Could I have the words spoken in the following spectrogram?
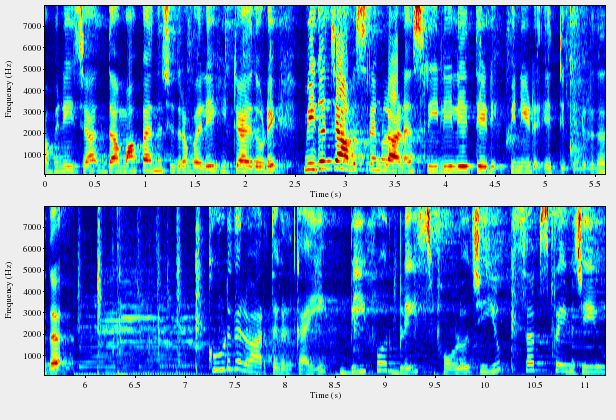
അഭിനയിച്ച ധമാക്ക എന്ന ചിത്രം വലിയ ഹിറ്റായതോടെ മികച്ച അവസരങ്ങളാണ് ശ്രീലീലയെ തേടി പിന്നീട് എത്തിക്കൊണ്ടിരുന്നത്. കൂടുതൽ വാർത്തകൾക്കായി ബി ഫോർ ബ്ലേസ് ഫോളോ ചെയ്യൂ സബ്സ്ക്രൈബ് ചെയ്യൂ.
